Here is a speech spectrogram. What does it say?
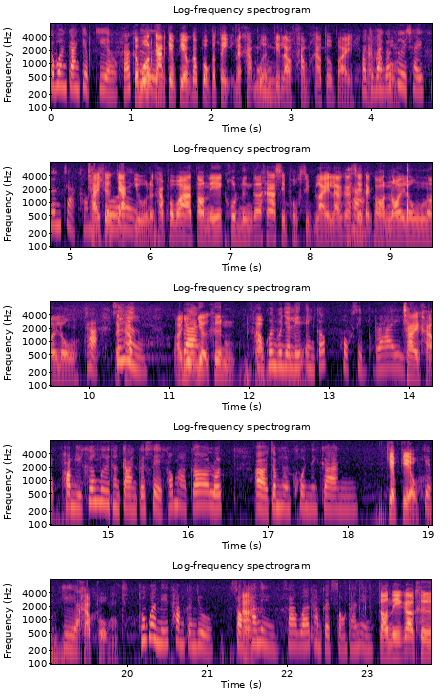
กระบวนการเก็บเกี่ยวก็คืกระบวนการเก็บเกี่ยวก็ปกตินะครับอืมเหมือนที่เราทำข้าวทั่วไปปัจจุบันนะก็รับผมคือใช้เครื่องจักรเข้ามาใช้เครื่องจักรช่วยอยู่นะครับ เพราะว่าตอนนี้คนหนึ่งก็ 50-60 ไร่แล้วเกษตรกรน้อยลงน้อยลง ค่ะ ซึ่งนะคอรับ ย่าง อายุแปลง เยอะขึ้นคขรัอบงคุณบุญยริศเองก็ 60 ไร่ ใช่ครับ พอมีเครื่องมือทางการเกษตรเข้ามาก็ลดเอ่อจำนวนคนในการเก็บเกี่ยวเก็บเกี่ยว ครับผม ทุกวันนี้ทำกันอยู่สองอะ ท่านเอง ทราบว่าทำกันสองท่านเอง ตอนนี้ก็คือ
